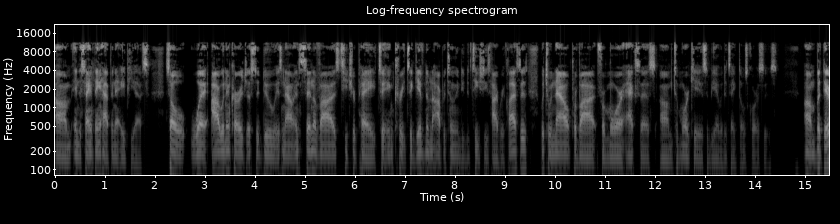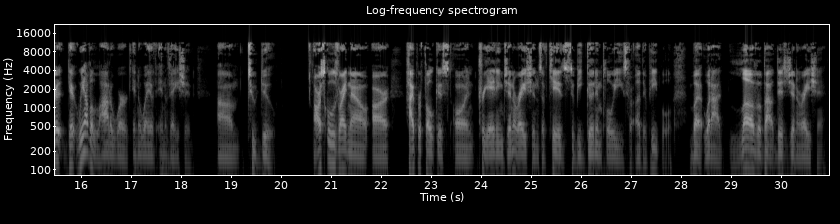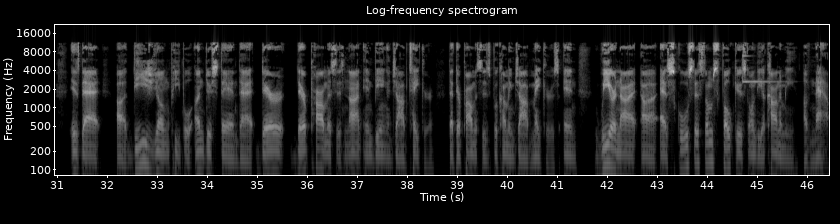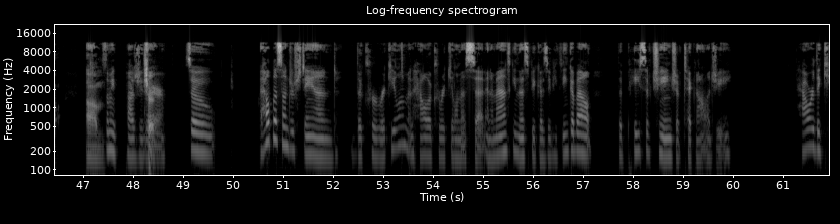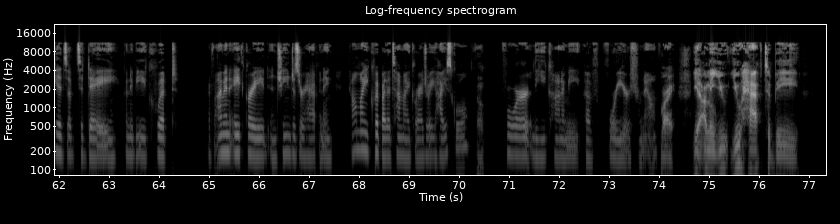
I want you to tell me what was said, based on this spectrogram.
Um, and the same thing happened at APS. So what I would encourage us to do is now incentivize teacher pay to increase, to give them the opportunity to teach these hybrid classes, which will now provide for more access, um, to more kids to be able to take those courses. Um, but there, there, we have a lot of work in the way of innovation um, to do. Our schools right now are hyper focused on creating generations of kids to be good employees for other people. But what I love about this generation is that uh, these young people understand that their their promise is not in being a job taker, that their promise is becoming job makers. And we are not uh, as school systems focused on the economy of now. Um, so let me pause you sure. there. So help us understand the curriculum and how a curriculum is set. And I'm asking this because if you think about the pace of change of technology, how are the kids of today going to be equipped? If I'm in eighth grade and changes are happening, how am I equipped by the time I graduate high school? Oh for the economy of four years from now. Right. Yeah. I mean, you you have to be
